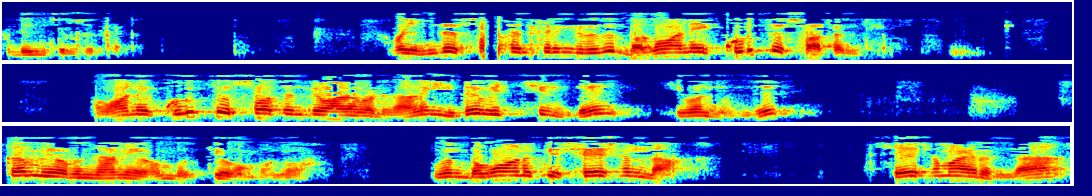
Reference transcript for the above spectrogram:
அப்படின்னு சொல்லிருக்காரு அப்ப இந்த சுவாதந்திரங்கிறது பகவானே கொடுத்த சுவாதந்திரம். பகவானே கொடுத்த சுவாதந்திரம் வாழ வேண்டியதால இதை வச்சிருந்து இவன் வந்து கர்மயோகம் ஞான யோகம் பக்தி யோகம் பண்ணுவான். இவன் பகவானுக்கு சேஷம் தான் சேஷமா இருந்தா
